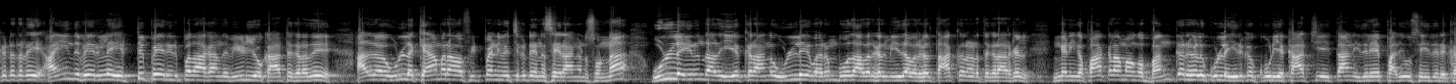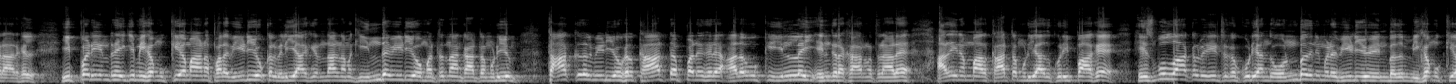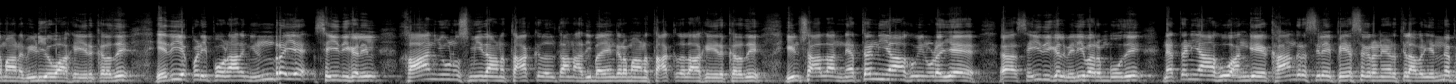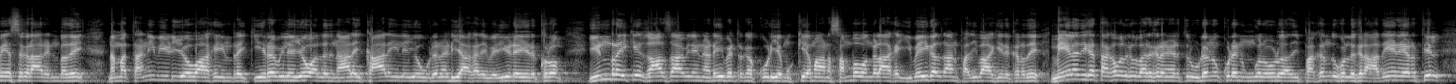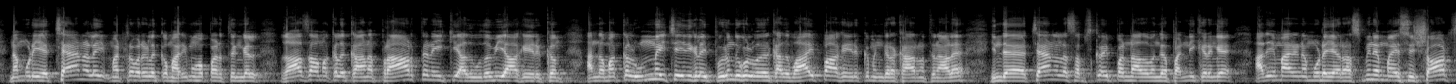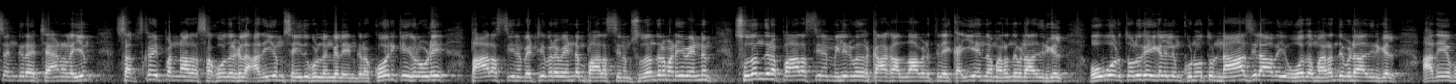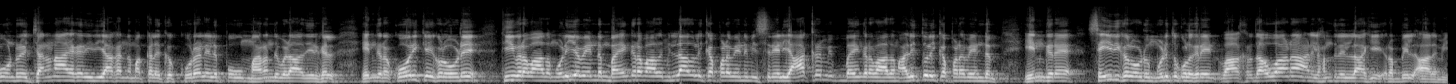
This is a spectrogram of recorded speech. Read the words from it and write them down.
கிட்டத்தட்ட ஐந்து பேரில் எட்டு பேர் இருப்பதாக அந்த வீடியோ காட்டுகிறது. அதில் உள்ள கேமராவை ஃபிட் பண்ணி வச்சுக்கிட்டு என்ன செய்கிறாங்கன்னு சொன்னால் உள்ளே இருந்து அதை இயக்குறாங்க. உள்ளே வரும்போது அவர்கள் மீது அவர்கள் தாக்கல் நடத்துகிறார்கள். இங்கே நீங்கள் பார்க்கலாம்? அவங்க பங்கர்களுக்குள்ளே இருக்கக்கூடிய காட்சியை தான் இதிலே பதிவு செய்திருக்கிறார்கள். இப்படி இன்றைக்கு மிக முக்கியமான பல வீடியோக்கள் வெளியாகி இருந்தால் நமக்கு இந்த வீடியோ மட்டும்தான் காட்ட முடியும். தாக்குதல் வீடியோக்கள் காட்டப்படுகிற அளவுக்கு இல்லை என்கிற காரணத்தினால அதை நம்மால் காட்ட முடியாது. குறிப்பாக ஹிஸ்புல்லாக்கள் வெளியிட்டிருக்கக்கூடிய அந்த ஒன்பது நிமிட வீடியோ என்பது மிக முக்கியமான வீடியோவாக இருக்கிறது. எது எப்படி போனாலும் இன்றைய செய்திகளில் ஹான் யூனுஸ் மீதான தாக்குதல் தான் அதிபயங்கரமான தாக்குதலாக இருக்கிறது. இன்ஷால்லா நெத்தன்யாகுவினுடைய செய்திகள் வெளிவரும்போது நெத்தன்யாகு அங்கே காங்கிரஸிலே பேசுகிற நேரத்தில் அவர் என்ன பேசுகிறார் என்பதை நம்ம தனி வீடியோவாக இன்றைக்கு இரவிலேயோ அல்லது நாளை காலையிலேயோ உடனடியாக அதை வெளியிட இருக்கிறோம். இன்றைக்கு காசாவிலே நடைபெற்றிருக்கக்கூடிய முக்கியமான சம்பவங்களாக இவைகள் தான் பதிவாகி இருக்கிறது. மேலதிக தகவல்கள் வருகிற நேரத்தில் உடனுக்குடன் உங்களோடு அதை பகிர்ந்து கொள்ளுகிற அதே நேரத்தில் நம்முடைய சேனலை மற்றவர்களுக்கு மக்களுக்கும் அறிமுகப்படுத்துங்கள். காசா மக்களுக்கான பிரார்த்தனைக்கு அது உதவியாக இருக்கும். அந்த மக்கள் உண்மை செய்திகளை புரிந்து கொள்வதற்கு அது வாய்ப்பாக இருக்கும் என்கிற காரணத்தினால இந்த சேனலை சப்ஸ்கிரைப் பண்ணாதவங்க பண்ணிக்கிறங்க. அதே மாதிரி நம்முடைய ரஸ்மின் எம்ஐசி ஷார்ட்ஸ் என்கிற சேனலையும் சப்ஸ்கிரைப் பண்ணாத சகோதரர்கள் அதையும் செய்து கொள்ளுங்கள் என்கிற கோரிக்கைகளோடு பாலஸ்தீனம் வெற்றி பெற வேண்டும். பாலஸ்தீனம் சுதந்திரம் அடைய வேண்டும். சுதந்திர பாலஸ்தீனம் மிளிர்வதற்காக அல்லாவிடத்திலே கையேந்த மறந்து விடாதீர்கள். ஒவ்வொரு தொழுகைகளிலும் குணத்து நாசிலாவை ஓத மறந்து விடாதீர்கள். அதே போன்று ஜனநாயக ரீதியாக அந்த மக்களுக்கு குரல் போகவும் மறந்து விடாதீர்கள் என்கிற கோரிக்கைகளோடு தீவிரவாதம் ஒழிய வேண்டும் பயங்கரவாதம் இல்லாதொழிக்கப்பட வேண்டும் இஸ்ரேலிய ஆக்கிரமிப்பு பயங்கரவாதம் அழித்தொழிக்கப்பட வேண்டும் என்கிற செய்திகளோடு முடித்துக் கொள்கிறேன். வாஹ்ரதவானா அலி அஹமதுல்லாஹி ரபில் ஆலமி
